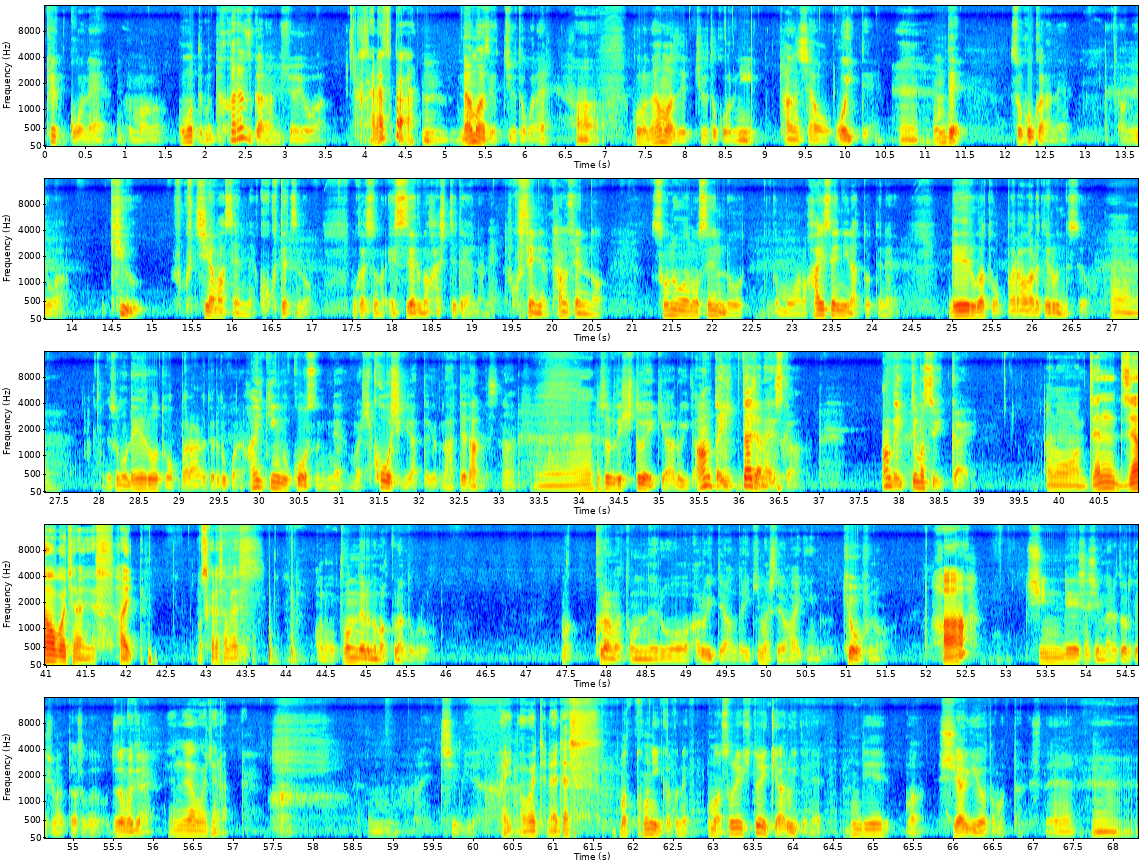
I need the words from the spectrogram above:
結構ねまあ思っても宝塚なんですよ要は。宝塚？うん。生瀬っちゅうとこね。はこの生瀬っちゅうところに単車を置いて。あうん。ほんでそこからねあの要は旧福知山線ね国鉄の。昔その SL の走ってたようなね伏線じゃ単線の。そのあの線路がもうあの廃線になっとってねレールが取っ払われてるんですよ。うん。でそのレールを取っ払われてるとこはねハイキングコースにね、まあ、非公式だったけどなってたんですな。うんでそれで一駅歩いてあんた行ったじゃないですか。あんた行ってますよ一回。あの全然覚えてないです。はい。お疲れ様です。あのトンネルの真っ暗なところ。真っ暗なトンネルを歩いてあんた行きましたよハイキング。恐怖の。はあ？心霊写真まで撮れてしまったあそこ。全然覚えてない。全然覚えてない。チビだな。はい覚えてないです。まあとにかくねまあそれを一駅歩いてね。んでまあ仕上げようと思ったんですね。うん。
